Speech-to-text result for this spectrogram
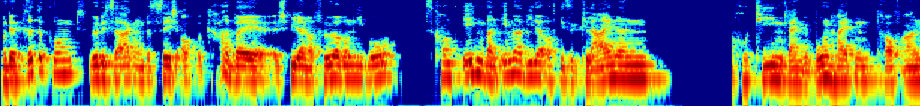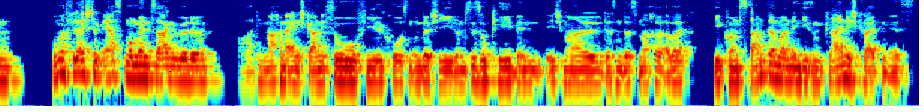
Und der dritte Punkt würde ich sagen, und das sehe ich auch gerade bei Spielern auf höherem Niveau, es kommt irgendwann immer wieder auf diese kleinen Routinen, kleinen Gewohnheiten drauf an, wo man vielleicht im ersten Moment sagen würde, oh, die machen eigentlich gar nicht so viel großen Unterschied und es ist okay, wenn ich mal das und das mache. Aber je konstanter man in diesen Kleinigkeiten ist,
